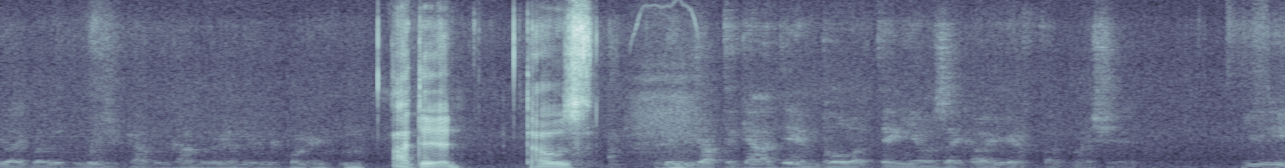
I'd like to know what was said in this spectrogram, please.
You like my little wizard goblin combo down there in the corner? I did. That was And then you dropped the goddamn blow up thing. I was like, oh, you're gonna fuck my shit. You, you,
